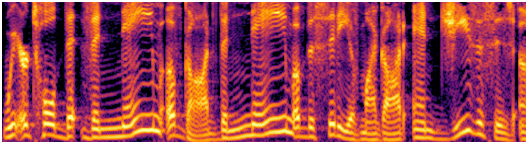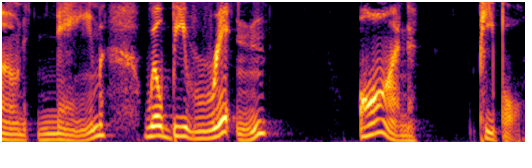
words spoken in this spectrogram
we are told that the name of God, the name of the city of my God, and Jesus' own name will be written on people.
